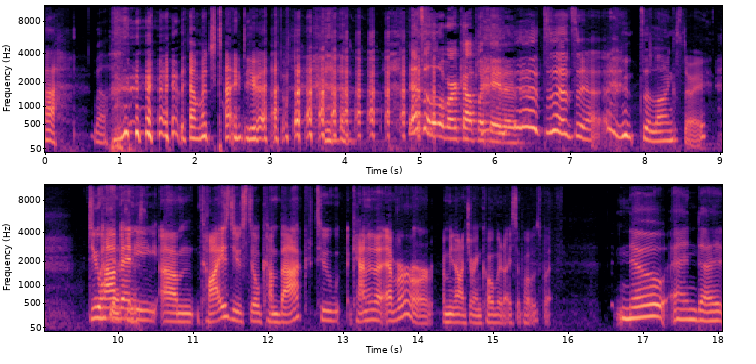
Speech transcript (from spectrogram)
Ah, well, how much time do you have? That's a little more complicated. It's, it's, yeah, it's a long story. Do you have yes, any yes. Um, ties? Do you still come back to Canada ever? Or, I mean, not during COVID, I suppose, but. No, and uh,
